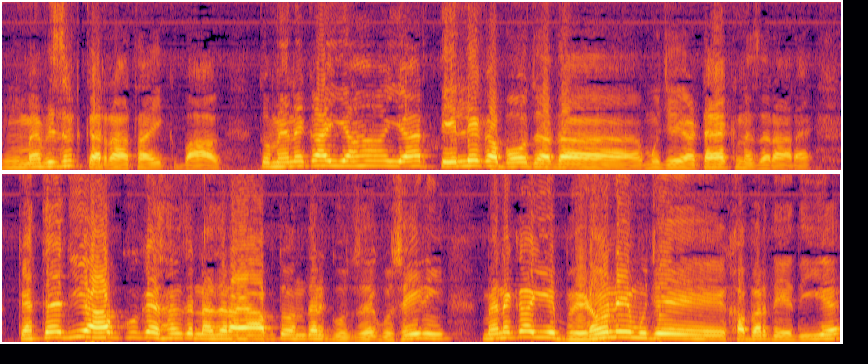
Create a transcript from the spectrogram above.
میں وزٹ کر رہا تھا ایک باغ۔ تو میں نے کہا، یہاں یار تیلے کا بہت زیادہ مجھے اٹیک نظر آ رہا ہے۔ کہتا ہے جی آپ کو کیسا نظر آیا؟ آپ تو اندر گھسے گھسے ہی نہیں۔ میں نے کہا، یہ بھیڑوں نے مجھے خبر دے دی ہے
